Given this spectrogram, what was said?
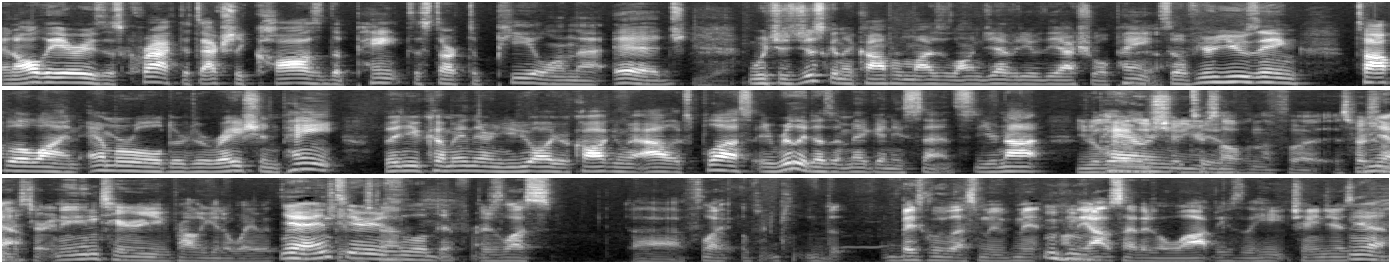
And all the areas that's cracked, it's actually caused the paint to start to peel on that edge, which is just going to compromise the longevity of the actual paint. So if you're using top of the line emerald or duration paint, then you come in there and you do all your caulking with Alex Plus, it really doesn't make any sense. You're not You're literally shooting yourself in the foot, especially when you start. In the interior, you can probably get away with. the Yeah, interior is a little different. There's less, uh, flex, basically less movement Mm-hmm. on the outside. There's a lot because the heat changes. Yeah.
